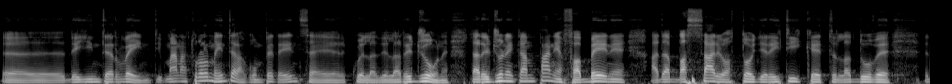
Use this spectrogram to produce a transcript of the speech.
eh, degli interventi, ma naturalmente la competenza è quella della regione. La regione Campania fa bene ad abbassare o a togliere i ticket laddove eh,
